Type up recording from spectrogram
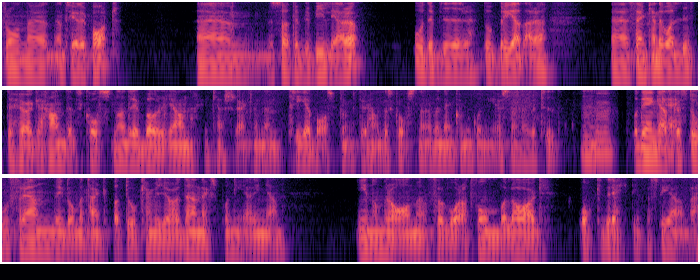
från eh, en tredje part. Ehm, så att det blir billigare och det blir då bredare. Eh, sen kan det vara lite högre handelskostnader i början. Vi kanske räknar med en tre baspunkter i handelskostnader men den kommer gå ner sen över tid. Mm. Och det är en ganska Okej. stor förändring då med tanke på att då kan vi göra den exponeringen inom ramen för vårt fondbolag och direktinvesterande.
